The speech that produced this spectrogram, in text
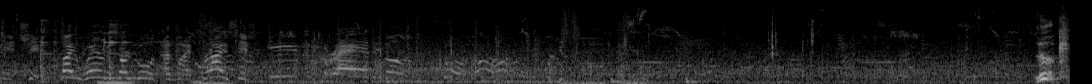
Come, amici! My wares are good and my price is incredible! Look,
